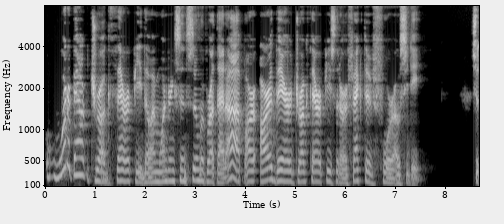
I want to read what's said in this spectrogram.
What about drug therapy, though? I'm wondering, since Uma brought that up, are, are there drug therapies that are effective for OCD? So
